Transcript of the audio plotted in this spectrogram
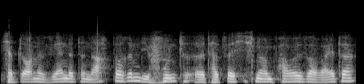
Ich habe da auch eine sehr nette Nachbarin, die wohnt äh, tatsächlich nur ein paar Häuser weiter,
